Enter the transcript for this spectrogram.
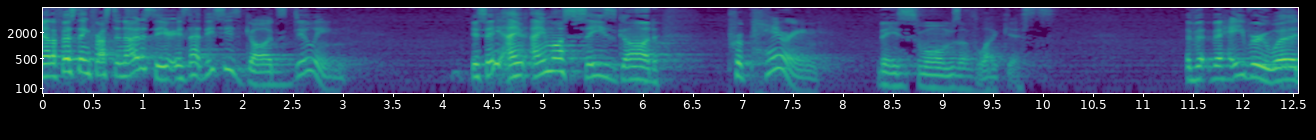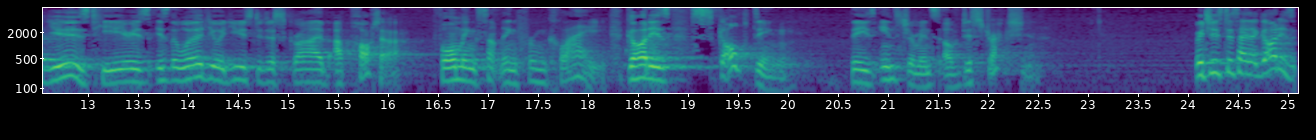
Now, the first thing for us to notice here is that this is God's doing. You see, Amos sees God preparing these swarms of locusts. The, Hebrew word used here is, is the word you would use to describe a potter forming something from clay. God is sculpting these instruments of destruction. Which is to say that God is,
